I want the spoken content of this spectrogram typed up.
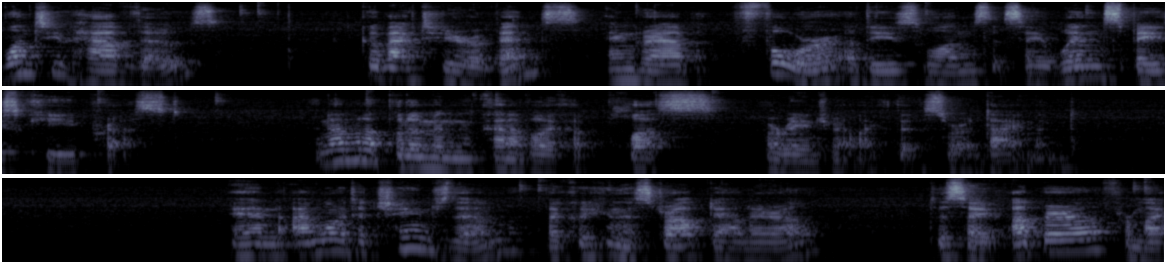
Once you have those, go back to your events and grab four of these ones that say when space key pressed. And I'm going to put them in kind of like a plus arrangement like this, or a diamond. And I'm going to change them by clicking this drop down arrow to say up arrow for my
